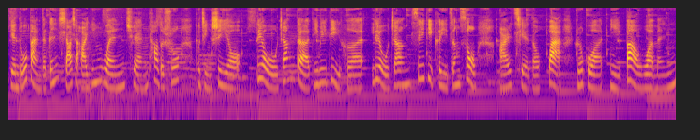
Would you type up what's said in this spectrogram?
点读版的《跟小小孩英文全套》的书，不仅是有六张的 DVD 和六张 CD 可以赠送，而且的话，如果你报我们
